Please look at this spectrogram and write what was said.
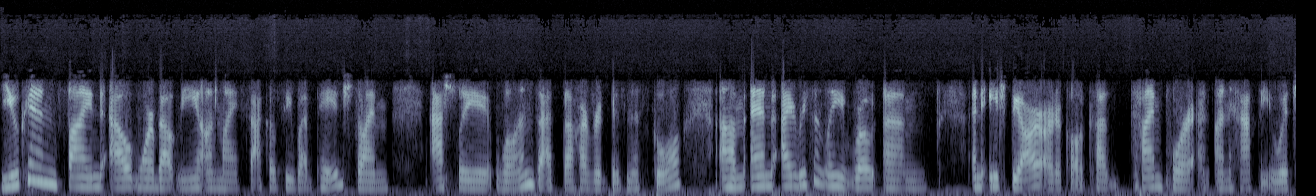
You can find out more about me on my faculty webpage. So I'm Ashley Whillans at the Harvard Business School. Um, and I recently wrote um, an HBR article called Time Poor and Unhappy, which,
